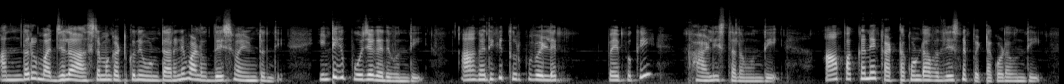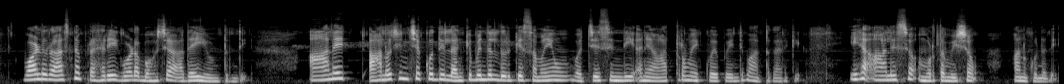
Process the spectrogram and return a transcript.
అందరూ మధ్యలో ఆశ్రమం కట్టుకుని ఉంటారని వాళ్ళ ఉద్దేశం అయి ఉంటుంది. ఇంటికి పూజ గది ఉంది. ఆ గదికి తూర్పు వెళ్ళే వైపుకి ఖాళీ స్థలం ఉంది. ఆ పక్కనే కట్టకుండా వదిలేసిన పిట్ట కూడా ఉంది. వాళ్ళు రాసిన ప్రహరీ గోడ బహుశా అదే అయి ఉంటుంది. ఆలయ ఆలోచించే కొద్ది లంకిబిందెలు దొరికే సమయం వచ్చేసింది అనే ఆత్రం ఎక్కువైపోయింది మా అత్తగారికి. ఇహ ఆలస్యం అమృతం విషయం అనుకున్నది.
